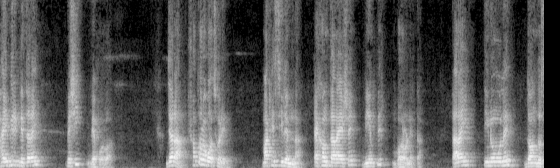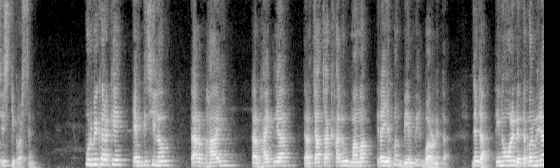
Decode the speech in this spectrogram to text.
হাইব্রিড নেতারাই বেশি বেপরোয়া। যারা সতেরো বছরে মাঠে ছিলেন না। এখন তারা এসে বিএনপির বড় নেতা। তারাই তৃণমূলে দ্বন্দ্ব সৃষ্টি করছেন। পূর্বেকারকে এমপি ছিল, তার ভাই, তার ভাইগনা, তার চাচা খালু, মামা, এরাই এখন বিএনপির বড় নেতা। যেটা তৃণমূলের নেতাকর্মীরা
